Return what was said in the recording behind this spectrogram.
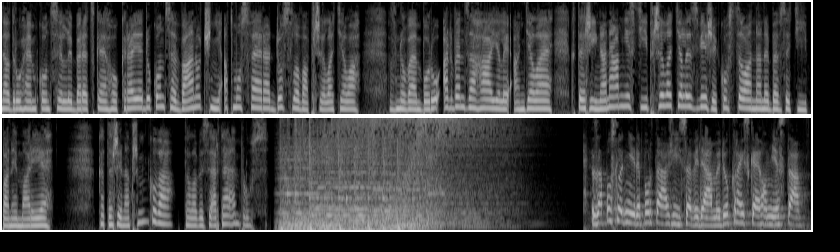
Na druhém konci libereckého kraje dokonce vánoční atmosféra doslova přiletěla. V Novém Boru advent zahájili andělé, kteří na náměstí přiletěli z věže kostela na nebevzetí Pany Marie. Kateřina Třmínková, televize RTM+. Za poslední reportáží se vydáme do krajského města.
